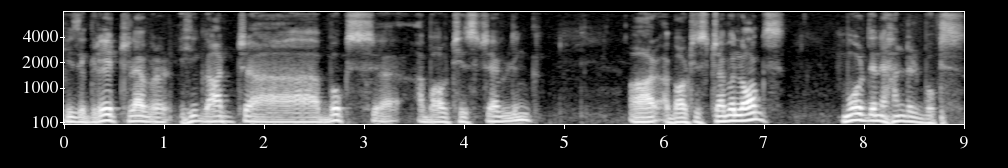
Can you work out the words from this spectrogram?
He's a great traveler. He got uh, books uh, about his traveling or about his travelogues, more than a hundred books.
